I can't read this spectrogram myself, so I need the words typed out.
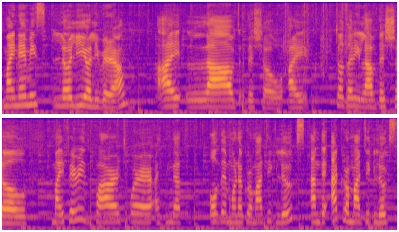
My name is Loli Olivera. I loved the show. I totally loved the show. My favorite part were I think that all the monochromatic looks and the achromatic looks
